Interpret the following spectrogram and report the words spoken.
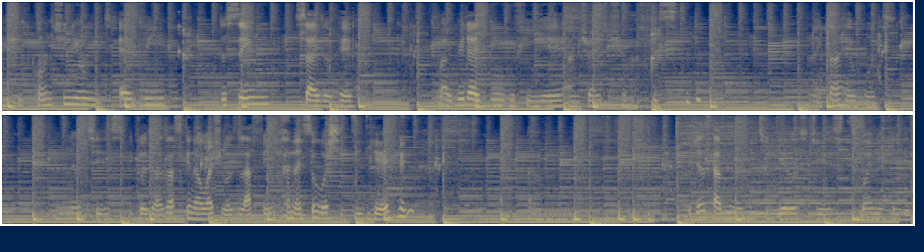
you should continue with every the same size of hair. My brother is being goofy here and trying to show her face. And i can't help but because I was asking her why she was laughing and I saw what she did here. um, we're just having a little girl's gist while making this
